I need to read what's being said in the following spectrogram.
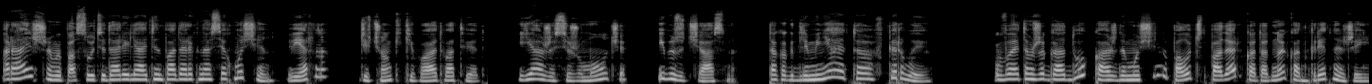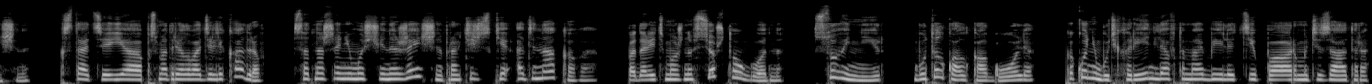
Раньше мы, по сути, дарили один подарок на всех мужчин, верно? Девчонки кивают в ответ. Я же сижу молча и безучастно, так как для меня это впервые. В этом же году каждый мужчина получит подарок от одной конкретной женщины. Кстати, я посмотрела в отделе кадров, соотношение мужчин и женщин практически одинаковое. Подарить можно все, что угодно. Сувенир, бутылку алкоголя, какую-нибудь хрень для автомобиля типа ароматизатора,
